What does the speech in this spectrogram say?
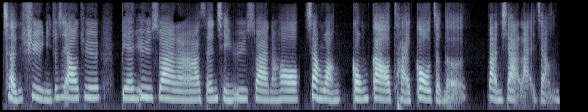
程序，你就是要去编预算啊，申请预算，然后上网公告采购，整个办下来这样。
